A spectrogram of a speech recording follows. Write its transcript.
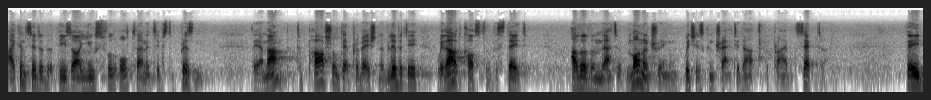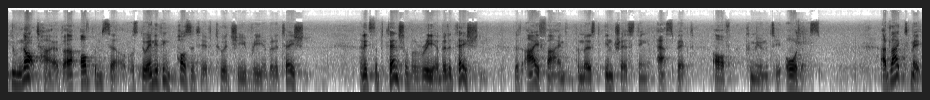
I consider that these are useful alternatives to prison. They amount to partial deprivation of liberty without cost to the state, other than that of monitoring, which is contracted out to the private sector. They do not, however, of themselves do anything positive to achieve rehabilitation. And it's the potential for rehabilitation that I find the most interesting aspect of community orders. I'd like to make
